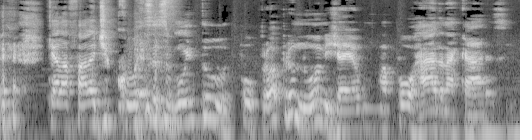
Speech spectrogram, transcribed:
que ela fala de coisas muito. Pô, o próprio nome já é uma porrada na cara, assim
